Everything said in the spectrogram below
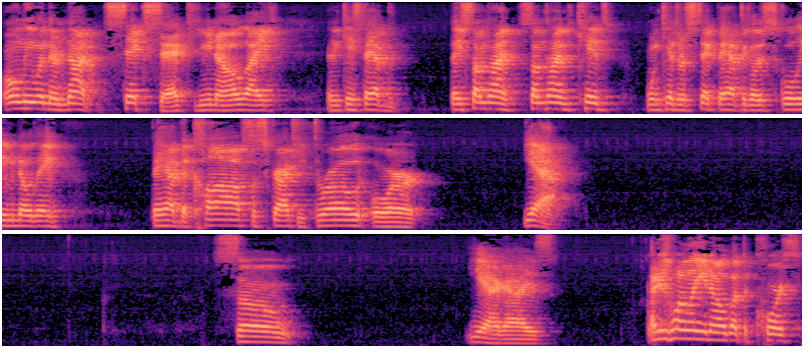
only when they're not sick, sick, you know, like in case they have, they sometimes sometimes kids when kids are sick, they have to go to school even though they they have the coughs, a scratchy throat, or yeah. So, yeah, guys. I just want to let you know about the course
